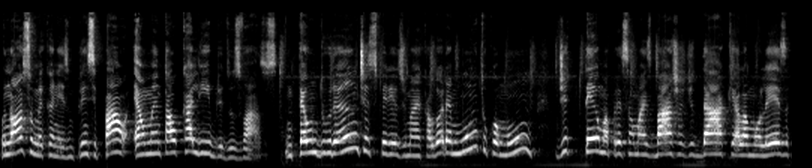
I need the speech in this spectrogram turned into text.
o nosso mecanismo principal é aumentar o calibre dos vasos. Então, durante esse período de maior calor, é muito comum de ter uma pressão mais baixa, de dar aquela moleza.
